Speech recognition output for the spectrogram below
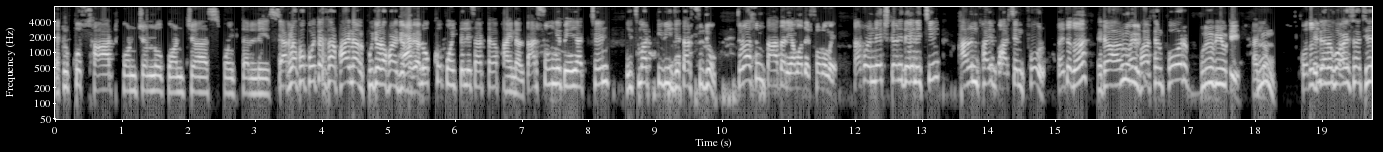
এক লক্ষ ষাট পঞ্চান্ন পঞ্চাশ পঁয়তাল্লিশ। এক লক্ষ পঁয়তাল্লিশ হাজার ফাইনাল পুজোর জন্য। এক লক্ষ পঁয়তাল্লিশ হাজার টাকা ফাইনাল তার সঙ্গে পেয়ে যাচ্ছেন স্মার্ট টিভি জেতার সুযোগ। চলে আসুন তাড়াতাড়ি আমাদের শোরুমে তারপরে নেক্সট গাড়ি দেখে নিচ্ছি R N five version four তাই তো এটা Beauty। ফোর ব্লু বিউটি একদম। কত এটার বয়স আছে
